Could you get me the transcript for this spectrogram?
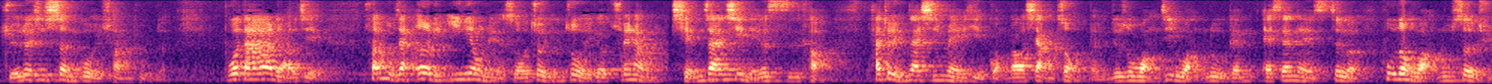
绝对是胜过于川普的。不过大家要了解，川普在二零一六年的时候就已经做了一个非常前瞻性的一个思考。它就已经在新媒体广告下重本，就是网际网络跟 SNS 这个互动网络社群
